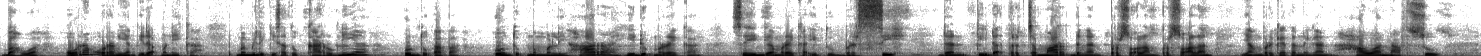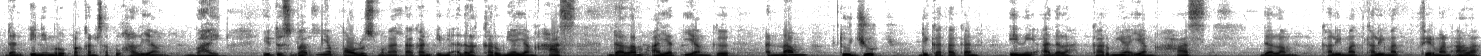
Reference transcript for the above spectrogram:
bahwa orang-orang yang tidak menikah memiliki satu karunia untuk apa? Untuk memelihara hidup mereka sehingga mereka itu bersih dan tidak tercemar dengan persoalan-persoalan yang berkaitan dengan hawa nafsu dan ini merupakan satu hal yang baik. Itu sebabnya Paulus mengatakan ini adalah karunia yang khas. Dalam ayat yang ke-6, 7 dikatakan ini adalah karunia yang khas dalam kalimat-kalimat firman Allah.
